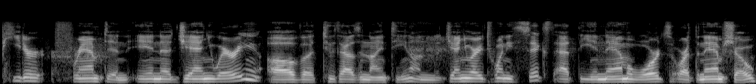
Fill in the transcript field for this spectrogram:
Peter Frampton in uh, January of uh, 2019 on January 26th at the NAMM Awards or at the NAMM show.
